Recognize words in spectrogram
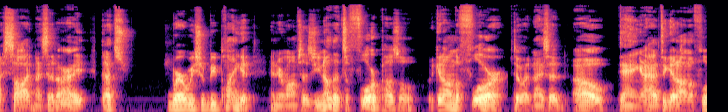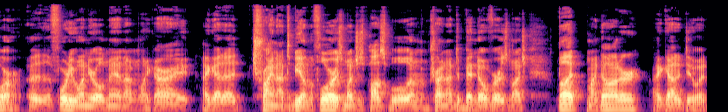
I saw it and I said, "All right, that's where we should be playing it." And your mom says, "You know that's a floor puzzle. But get on the floor, do it." And I said, "Oh, dang, I had to get on the floor." As a 41 year old man, I'm like, "All right, I gotta try not to be on the floor as much as possible, I'm trying not to bend over as much." But my daughter, I got to do it.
